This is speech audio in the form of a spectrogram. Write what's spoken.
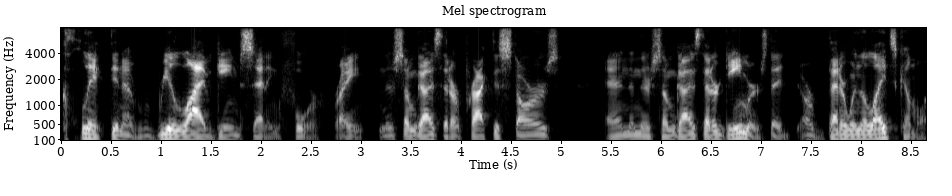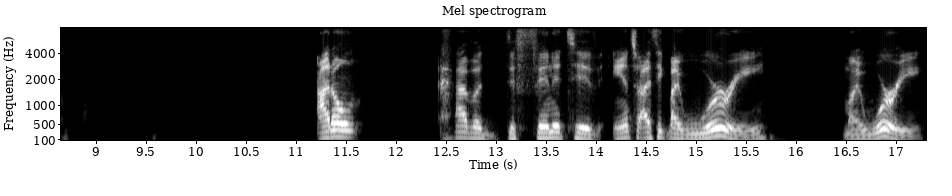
clicked in a real live game setting for, right? And there's some guys that are practice stars, and then there's some guys that are gamers that are better when the lights come on. I don't have a definitive answer. I think my worry, my worry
